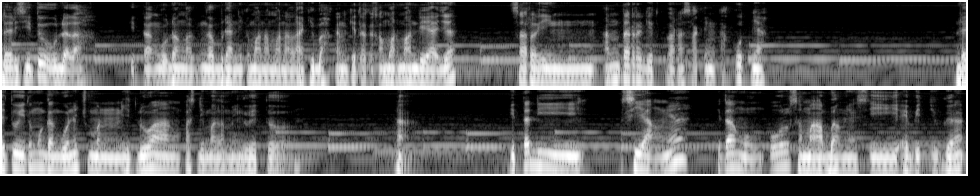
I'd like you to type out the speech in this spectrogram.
dari situ udahlah kita udah nggak berani ke mana-mana lagi. Bahkan kita ke kamar mandi aja saling antar gitu karena saking takutnya. Udah itu itu mah gangguannya cuman itu doang pas di malam minggu itu. Nah kita di siangnya kita ngumpul sama abangnya si Ebit juga.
